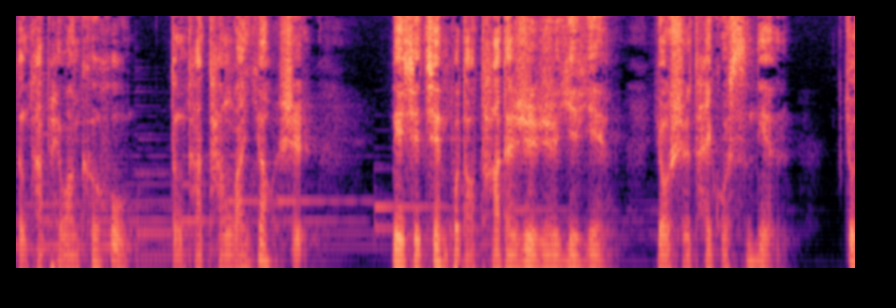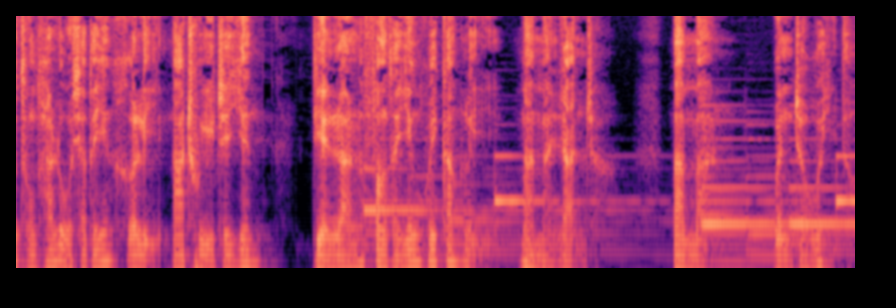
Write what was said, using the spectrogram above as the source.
等他陪完客户，等他谈完要事。那些见不到他的日日夜夜，有时太过思念，就从他落下的烟盒里拿出一支烟。点燃了，放在烟灰缸里，慢慢燃着，慢慢闻着味道。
